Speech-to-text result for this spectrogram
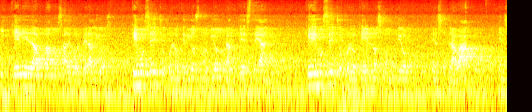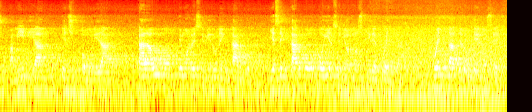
y qué le vamos a devolver a Dios ¿Qué hemos hecho con lo que Dios nos dio durante este año? ¿Qué hemos hecho con lo que Él nos confió en su trabajo, en su familia, en su comunidad? Cada uno hemos recibido un encargo y ese encargo hoy el Señor nos pide cuentas, cuentas de lo que hemos hecho.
